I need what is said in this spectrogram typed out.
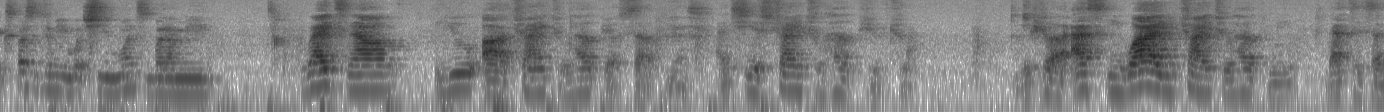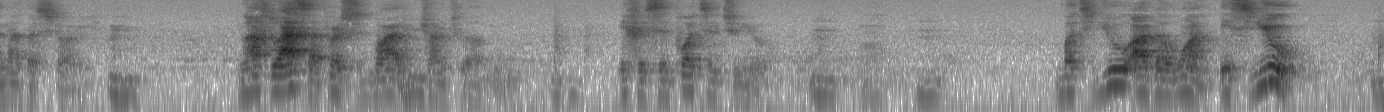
expresses to me what she wants, but I mean... Right now, you are trying to help yourself. Yes. And she is trying to help you too. if you are asking, why are you trying to help me, that is another story. Mm -hmm. You have to ask that person, why are you mm -hmm. trying to help me? Mm -hmm. If it's important to you. Mm-hmm. But you are the one, it's you mm-hmm.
